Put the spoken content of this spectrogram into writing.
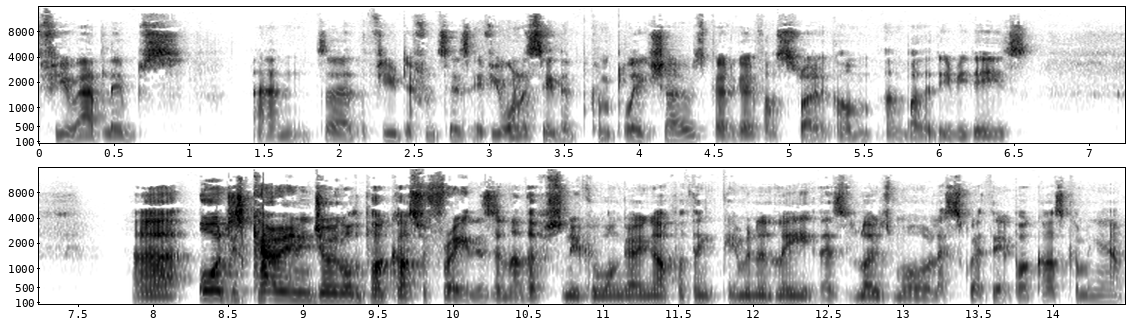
few ad libs and uh, the few differences. If you want to see the complete shows, go to gofasterstripe.com and buy the DVDs. Uh, or just carry on enjoying all the podcasts for free. There's another snooker one going up, I think, imminently. There's loads more Leicester Square Theatre podcasts coming out,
